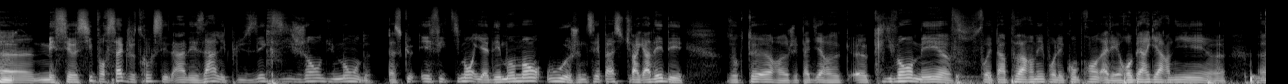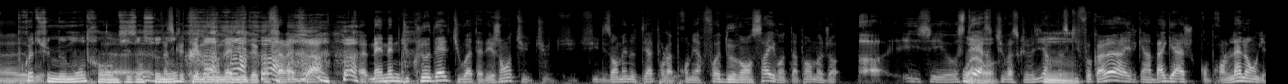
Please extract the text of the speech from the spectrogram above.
Euh, mais c'est aussi pour ça que je trouve que c'est un des arts les plus exigeants du monde. Parce que effectivement, il y a des moments où, euh, je ne sais pas, si tu vas regarder des auteurs, euh, je vais pas dire euh, clivants, mais euh, faut être un peu armé pour les comprendre. Allez, Robert Garnier. Pourquoi tu me montres en disant ce Parce nom que tu es mon ami de conservatoire. Mais même du Claudel, tu vois, tu as des gens, tu, tu, tu- tu les emmènes au théâtre pour la première fois devant ça, ils vont être un peu en mode genre, et c'est austère, Wow. tu vois ce que je veux dire? Parce qu'il faut quand même arriver avec un bagage, comprendre la langue,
